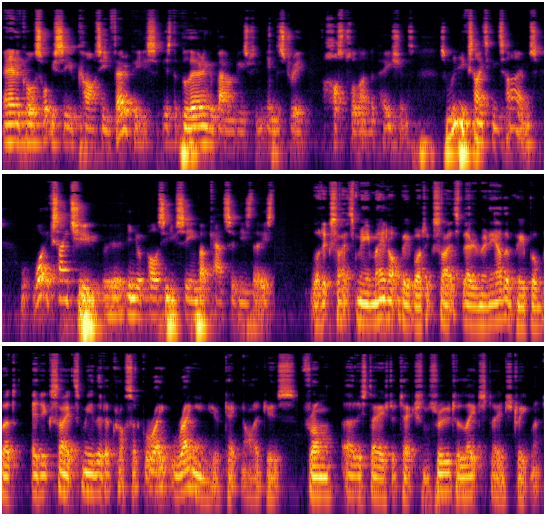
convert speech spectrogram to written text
And then, of course, what we see with CAR T therapies is the blurring of boundaries between industry hospital and the patient. Some really exciting times. What excites you uh, in your policy you've seen about cancer these days? What excites me may not be what excites very many other people, but it excites me that across a great range of technologies, from early stage detection through to late stage treatment,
